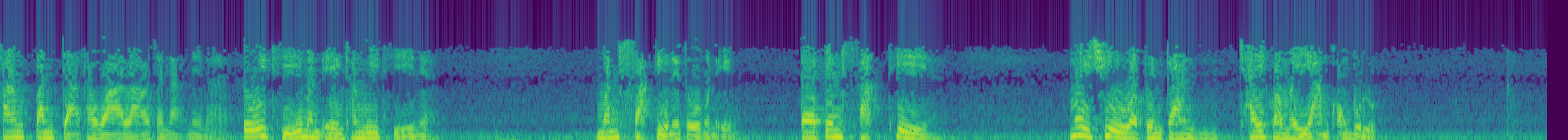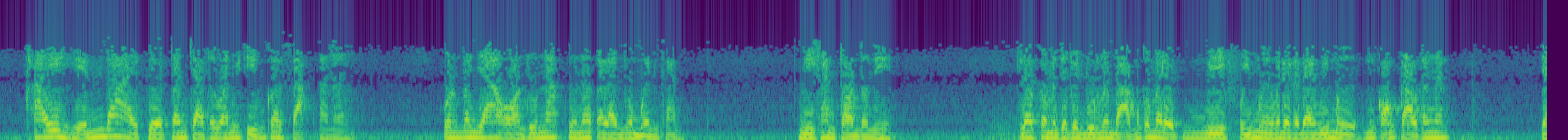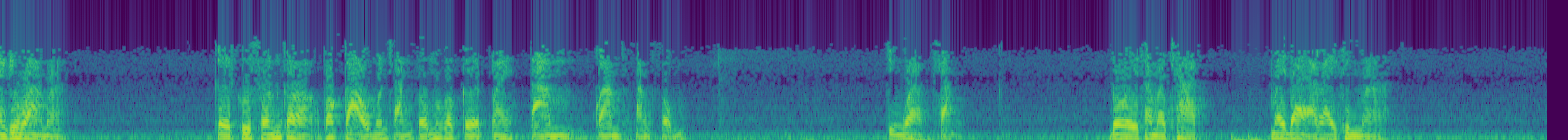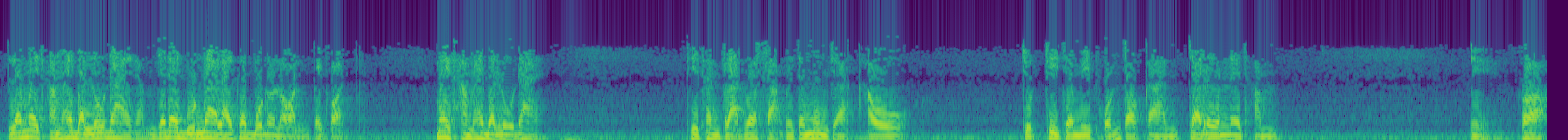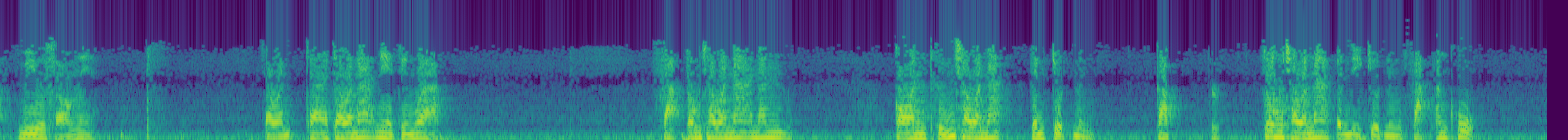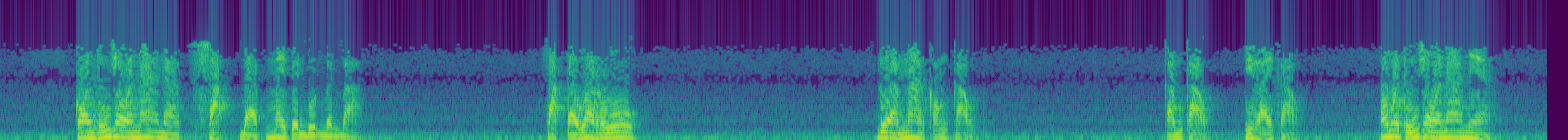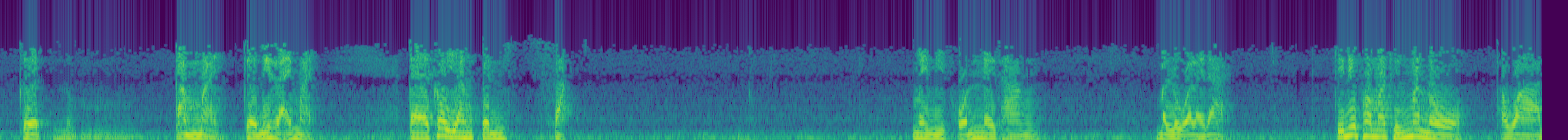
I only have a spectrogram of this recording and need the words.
ทางปัญจทวาราชนะเนี่ยนะตัววิถีมันเองทั้งวิถีเนี่ย มันสักอยู่ในตัวมันเอง แต่เป็นสักที่ไม่ชื่อว่าเป็นการใช้ความพยายามของบุรุษ ใครเห็นได้เกิดปัญจทวารวิถีมันก็สักเท่านั้นคนปัญญาอ่อนดูนักดูนักอะไรมันก็เหมือนกัน มีขั้นตอนตัวนี้ แล้วก็มันจะเป็นบุญเป็นบาปมันก็ไม่ได้มีฝีมือไม่ได้แสดงฝีมือมันของเก่าทั้งนั้น อย่างที่ว่ามา เกิดกุศลก็เพราะเก่ามันสั่งสมมันก็เกิดไปตามความสั่งสม จึงว่าสั่งโดยธรรมชาติไม่ได้อะไรขึ้นมา แล้วไม่ทำให้บรรลุได้ครับมันจะได้บุญได้อะไรก็บุญอ่อนๆไปก่อน ไม่ทำให้บรรลุได้ ที่ท่านตรัสว่าสักมันจะมุ่งจะเอาจุดที่จะมีผลต่อการเจริญในธรรมนี่ก็มีอยู่สองนี่จาวจะจาวนะนี่จึงว่าสักตรงชาวนะนั้นก่อนถึงชาวนะเป็นจุดหนึ่ง กับตรงชาวนะเป็นอีกจุดหนึ่งสักทั้งคู่ ก่อนถึงชาวนะนะสักแบบไม่เป็นบุญเป็นบาป สักแต่ว่ารู้ ด้วยอำนาจของเก่ากรรมเก่านิสัยเก่าพอมาถึงชาวนะเนี่ย เกิดกรรมใหม่ เกิดนิสัยใหม่ แต่ก็ยังเป็นสักไม่มีผลในทางบรรลุอะไรได้ ทีนี้พอมาถึงมโนทวาร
